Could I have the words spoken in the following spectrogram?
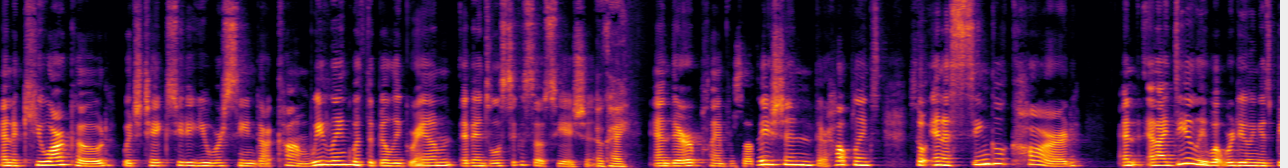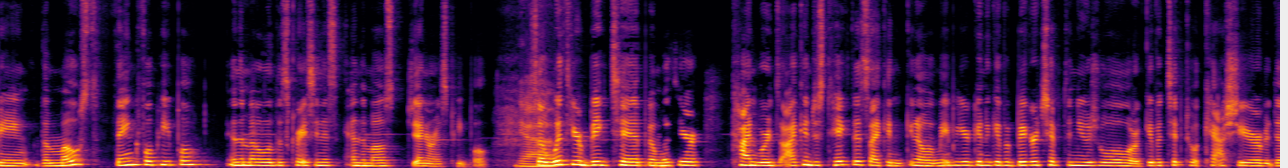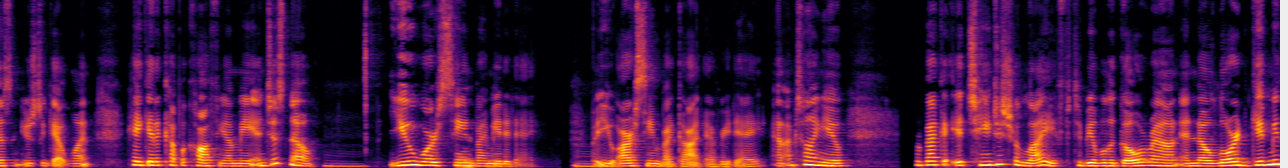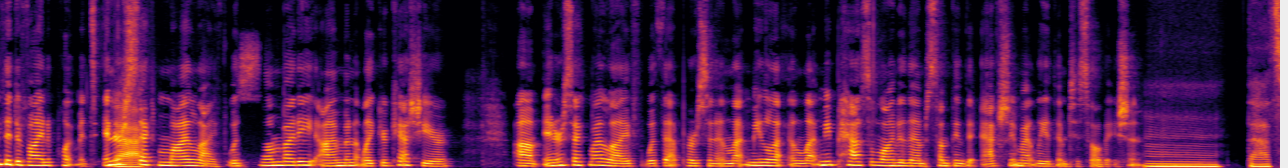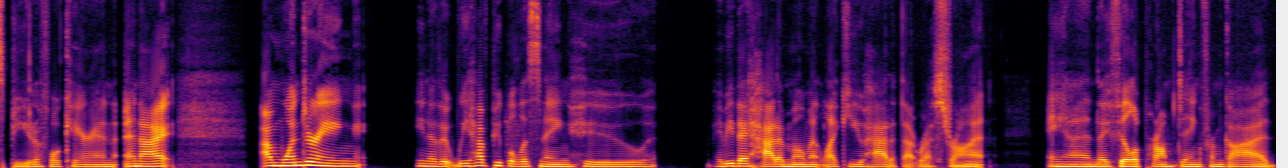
and a QR code, which takes you to youwereseen.com. We link with the Billy Graham Evangelistic Association. Okay. And their plan for salvation, their help links. So in a single card, and, and ideally what we're doing is being the most thankful people in the middle of this craziness and the most generous people. Yeah. So with your big tip and with your kind words, I can just take this. I can, you know, maybe you're going to give a bigger tip than usual or give a tip to a cashier if it doesn't usually get one. Hey, get a cup of coffee on me and just know mm you were seen by me today, mm. but you mm. are seen by God every day. And I'm telling you, Rebecca, it changes your life to be able to go around and know, Lord, give me the divine appointments, intersect yeah. my life with somebody. I'm gonna like your cashier, um, intersect my life with that person, and let me let and let me pass along to them something that actually might lead them to salvation. Mm, that's beautiful, Karen. And I, I'm wondering, you know, that we have people listening who maybe they had a moment like you had at that restaurant and they feel a prompting from God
